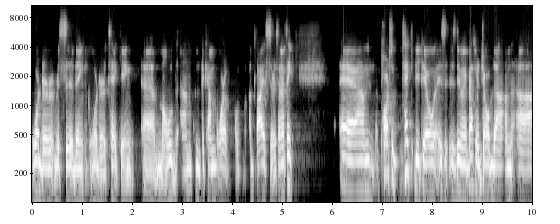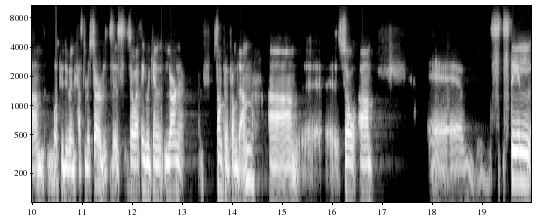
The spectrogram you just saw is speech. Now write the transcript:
order receiving, order taking uh, mode and, and, become more of, of, advisors. And I think um, parts of tech BPO is, is doing a better job than um, what we do in customer services. So I think we can learn something from them. Um, so um, uh, still,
